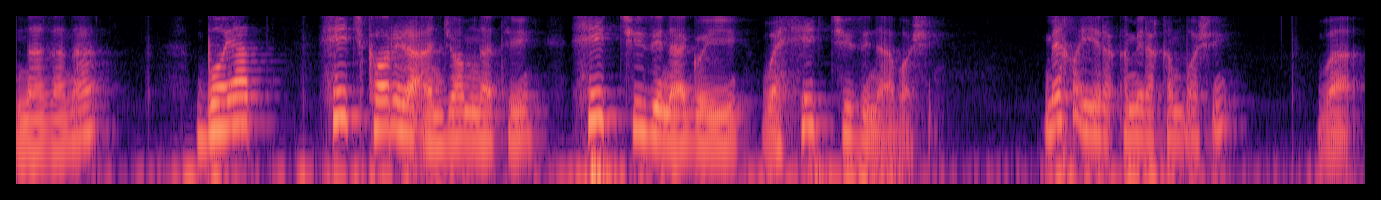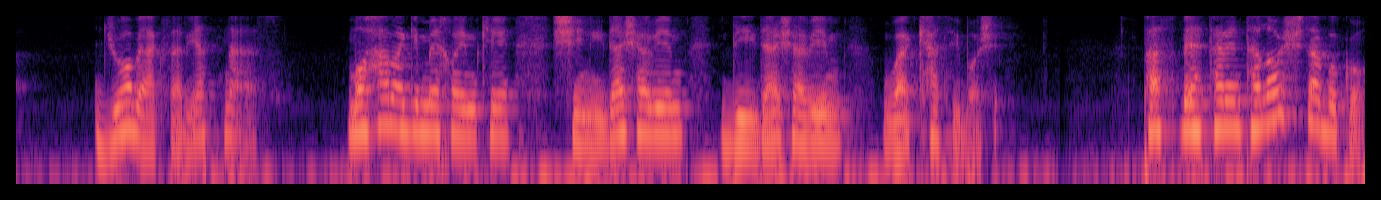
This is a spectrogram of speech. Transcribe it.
نزنه باید هیچ کاری را انجام ندی هیچ چیزی نگویی و هیچ چیزی نباشی. می‌خوای امی رقم باشی؟ و جواب اکثریت نه است. ما هم اگه میخواییم که شنیده شویم دیده شویم و کسی باشیم. پس بهترین تلاش تا بکو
